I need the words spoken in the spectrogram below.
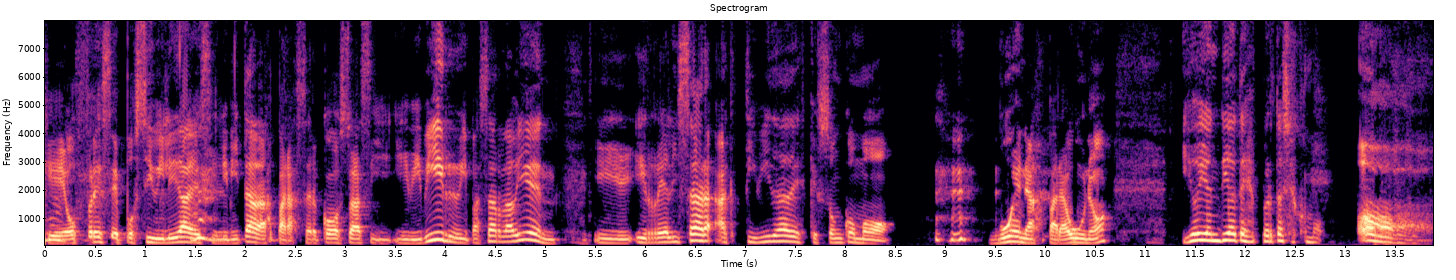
que ofrece posibilidades ilimitadas para hacer cosas y, y vivir y pasarla bien y, y realizar actividades que son como buenas para uno. Y hoy en día te despertás y es como, oh,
